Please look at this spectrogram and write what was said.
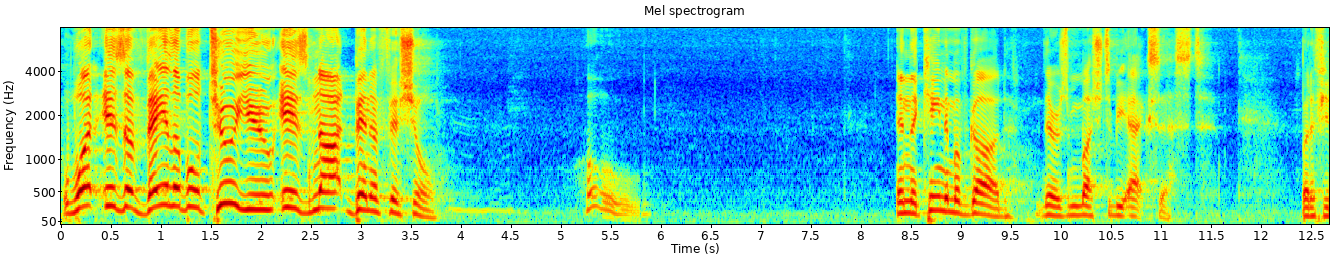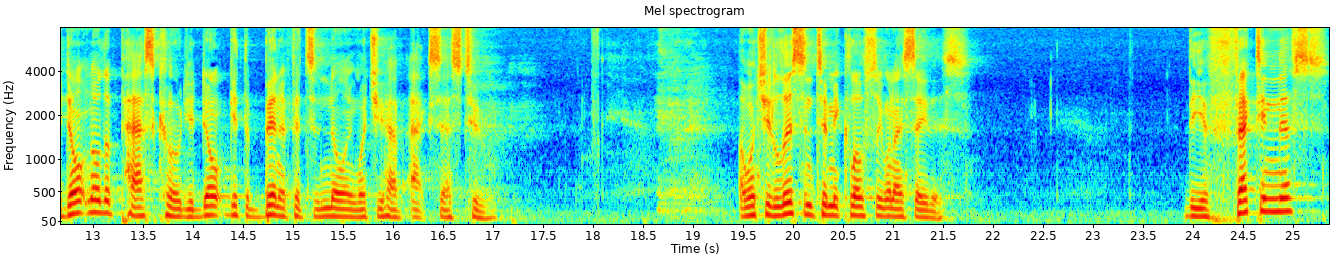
what is available to you is not beneficial. Oh. In the kingdom of God, there's much to be accessed. But if you don't know the passcode, you don't get the benefits of knowing what you have access to. I want you to listen to me closely when I say this. The effectiveness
